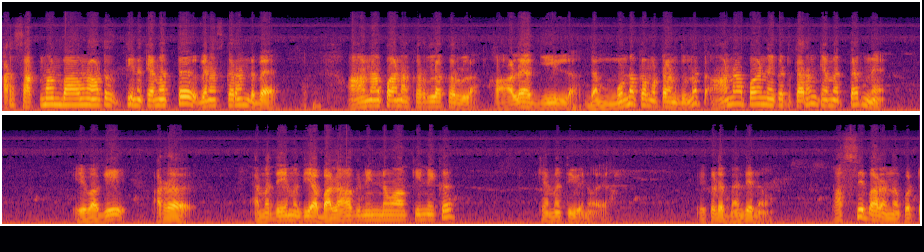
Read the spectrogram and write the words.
අර සක්මන් භාවනාවට තියෙන කැමැත්ත වෙනස් කරන්න බෑ. ආනාපාන කරලා කරලා කාලයක් ගිහිල්ලා දැන් මොන කමටහන් දුන්නත් ආනාපානයකට තරම් කැමැත්තක් නැහැ. ඒ වගේ අර හැමදේම දිහා බලාගෙන ඉන්නවා කියන එක කැමැති වෙනවා යා. ඒකට බැඳෙනවා. පස්සේ බලනකොට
